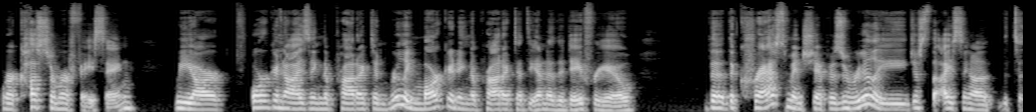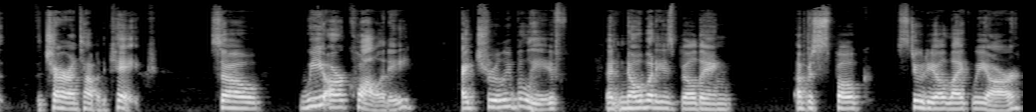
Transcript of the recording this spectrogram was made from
We're customer facing. We are organizing the product and really marketing the product at the end of the day for you. The the craftsmanship is really just the icing on the, the cherry on top of the cake. So we are quality. I truly believe that nobody is building a bespoke studio like we are.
